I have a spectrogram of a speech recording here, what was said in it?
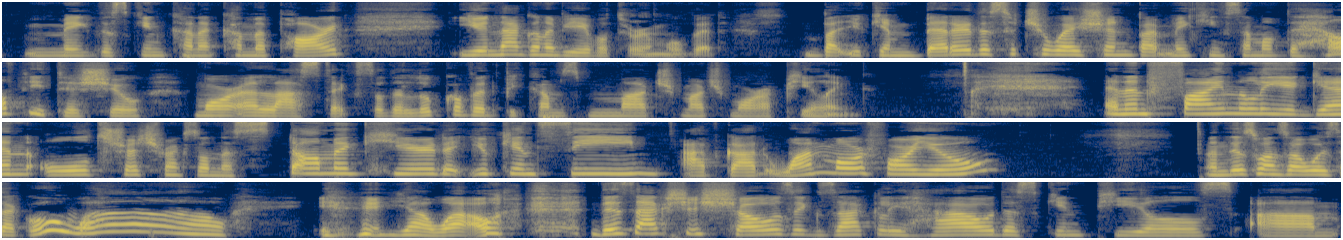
make the skin kind of come apart. You're not going to be able to remove it. But you can better the situation by making some of the healthy tissue more elastic. So the look of it becomes much, much more appealing. And then finally, again, old stretch marks on the stomach here that you can see. I've got one more for you. And this one's always like, oh, wow. yeah, wow. This actually shows exactly how the skin peels um,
